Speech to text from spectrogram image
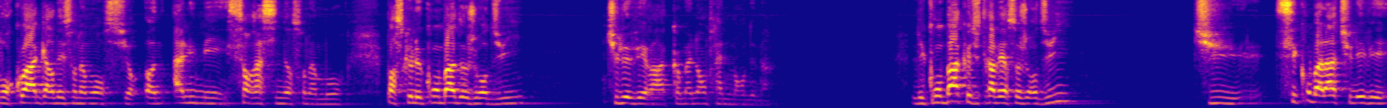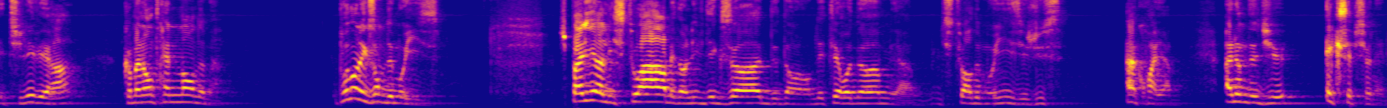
pourquoi garder son amour sur On, allumé, s'enraciner dans son amour? Parce que le combat d'aujourd'hui, tu le verras comme un entraînement demain. Les combats que tu traverses aujourd'hui, ces combats-là, tu les, verras comme un entraînement demain. Prenons l'exemple de Moïse. Je ne vais pas lire l'histoire, mais dans le livre d'Exode, dans Deutéronome, l'histoire de Moïse est juste incroyable. Un homme de Dieu exceptionnel.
